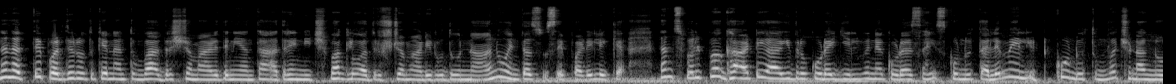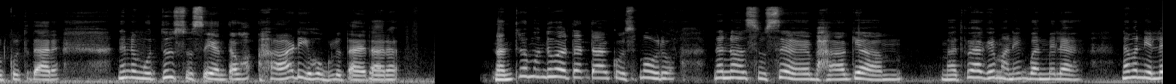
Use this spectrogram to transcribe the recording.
ನನ್ನ ಅತ್ತೆ ಪಡೆದಿರೋದಕ್ಕೆ ನಾನು ತುಂಬ ಅದೃಷ್ಟ ಮಾಡಿದ್ದೀನಿ ಅಂತ, ಆದರೆ ನಿಜವಾಗ್ಲೂ ಅದೃಷ್ಟ ಮಾಡಿರೋದು ನಾನು ಅಂತ ಸೊಸೆ ಪಡೀಲಿಕ್ಕೆ. ನಾನು ಸ್ವಲ್ಪ ಘಾಟಿ ಆಗಿದ್ರೂ ಕೂಡ ಎಲ್ವನ್ನ ಕೂಡ ಸಹಿಸ್ಕೊಂಡು ತಲೆ ಮೇಲೆ ಇಟ್ಕೊಂಡು ತುಂಬ ಚೆನ್ನಾಗಿ ನೋಡ್ಕೊತಿದ್ದಾರೆ. ನನ್ನ ಮುದ್ದು ಸೊಸೆ ಅಂತ ಹಾಡಿ ಹೊಗಳುತ್ತಾ ಇದ್ದಾರೆ. ನಂತರ ಮುಂದುವರೆದಂಥ ಕುಸುಮ ಅವರು, ನನ್ನ ಸೊಸೆ ಭಾಗ್ಯ ಮದುವೆ ಆಗಿ ಮನೆಗೆ ಬಂದಮೇಲೆ ನಮ್ಮನ್ನೆಲ್ಲ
